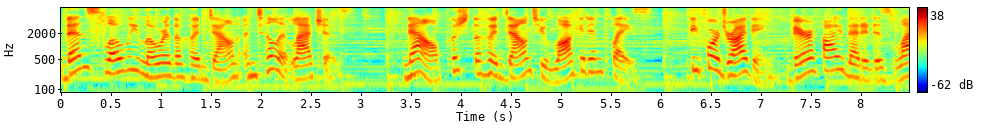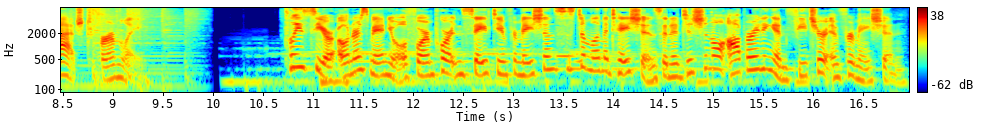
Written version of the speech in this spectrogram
Then slowly lower the hood down until it latches. Now push the hood down to lock it in place. Before driving, verify that it is latched firmly. Please see your owner's manual for important safety information, system limitations, and additional operating and feature information.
